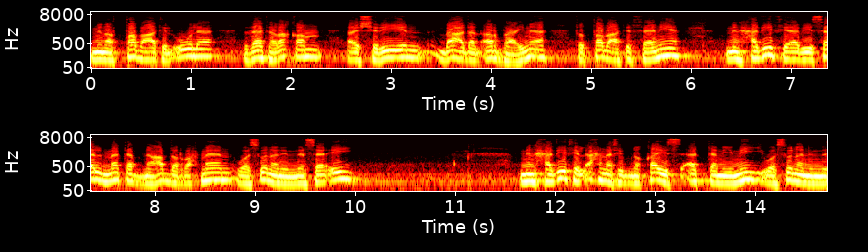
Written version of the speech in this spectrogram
من الطبعة الأولى ذات رقم عشرين بعد الأربعمائة في الطبعة الثانية من حديث أبي سلمة بن عبد الرحمن وسنن النسائي من حديث الأحنف بن قيس التميمي وسنن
